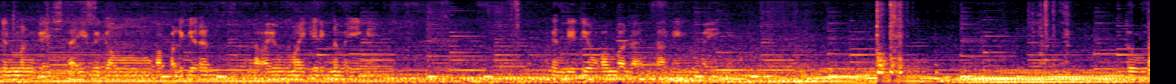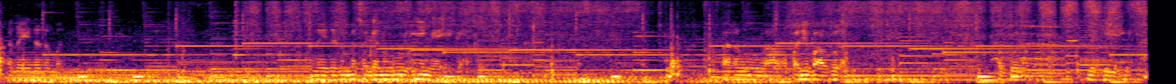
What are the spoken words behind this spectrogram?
Din naman guys tahimik ang kapaligiran. Wala kayong makikinig na maingay. Hanggang yung kambala laging maingay. Ito sanay na naman. Sanay na naman sa ganong ingay parang nakakapanibago lang. Pag walang nag-iingay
